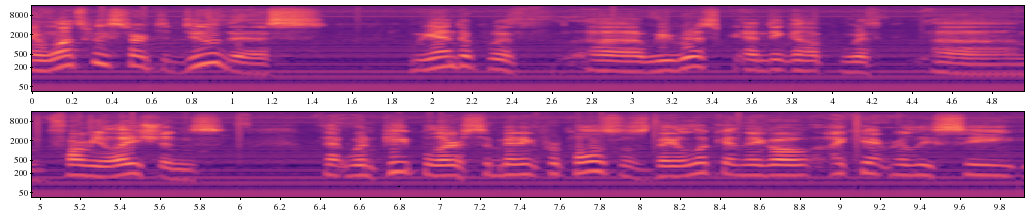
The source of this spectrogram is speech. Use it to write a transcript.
and once we start to do this, we end up with, uh, we risk ending up with uh, formulations that when people are submitting proposals, they look and they go, I can't really see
